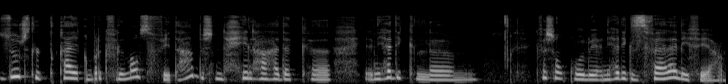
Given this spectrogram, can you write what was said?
زوج ثلاث دقائق برك في الماء وصفيتها باش نحي لها هذاك آه يعني هذيك كيفاش نقولوا يعني هذيك الزفارة اللي فيها.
